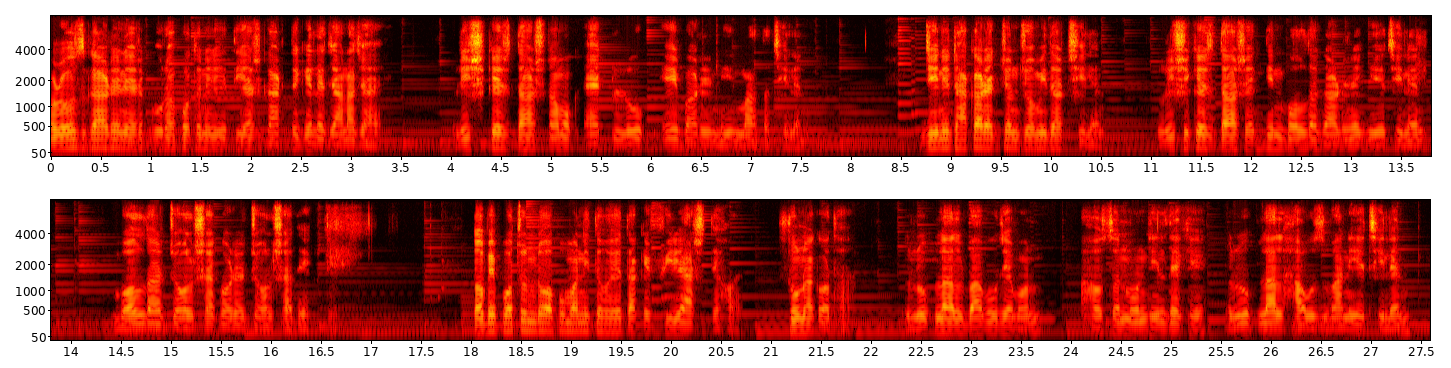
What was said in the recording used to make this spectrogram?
রোজ গার্ডেনের গোড়াপতনের ইতিহাস ঘাঁটতে গেলে জানা যায়, ঋষিকেশ দাস নামক এক লোক এই বাড়ির নির্মাতা ছিলেন। যিনি ঢাকার একজন জমিদার ছিলেন। ঋষিকেশ দাস একদিন বলদা গার্ডেনে গিয়েছিলেন, বলদার জলসাগরের জলসা দেখতে। তবে প্রচণ্ড অপমানিত হয়ে তাকে ফিরে আসতে হয়। শোনা কথা, রূপলাল বাবু যেমন আহসান মঞ্জিল দেখে রূপলাল হাউস বানিয়েছিলেন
